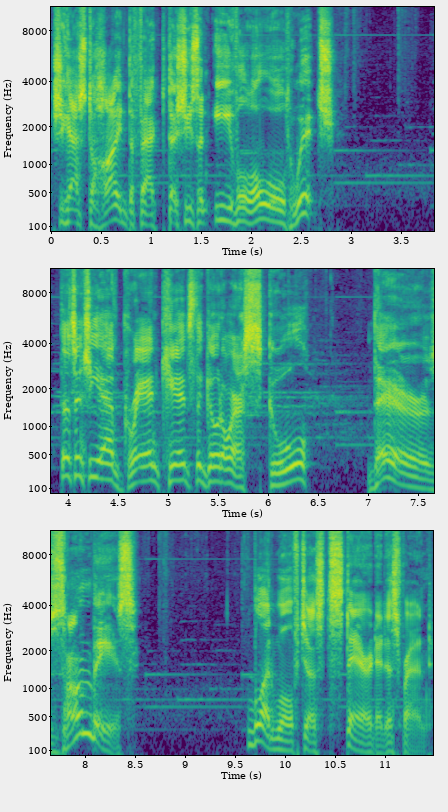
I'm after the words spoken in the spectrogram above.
She has to hide the fact that she's an evil old witch. Doesn't she have grandkids that go to our school? They're zombies. Blood Wolf just stared at his friend.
